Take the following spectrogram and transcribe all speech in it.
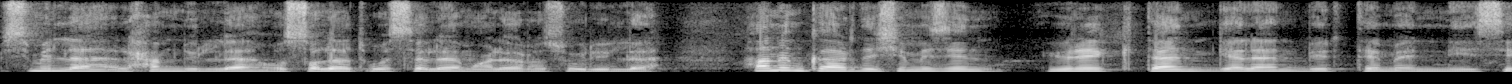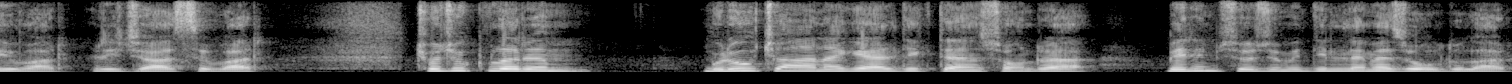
Bismillah, elhamdülillah ve salatu ve selamu ala Resulillah. Hanım kardeşimizin yürekten gelen bir temennisi var, ricası var. Çocuklarım buluğ çağına geldikten sonra benim sözümü dinlemez oldular.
